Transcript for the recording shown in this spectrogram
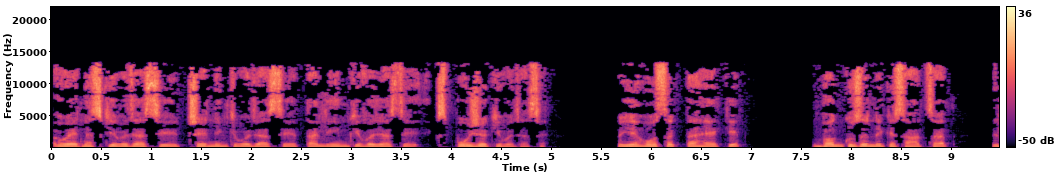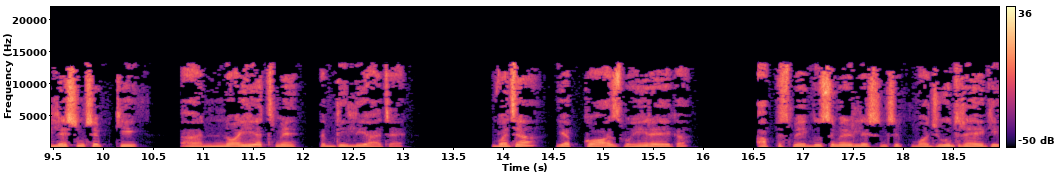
اویئرنیس کی وجہ سے ٹریننگ کی وجہ سے، تعلیم کی وجہ سے ایکسپوجر کی وجہ سے۔ تو یہ ہو سکتا ہے کہ وقت گزرنے کے ساتھ ساتھ ریلیشن شپ کی نوعیت میں تبدیلی آ جائے۔ وجہ یا کاز وہی رہے گا۔ آپس میں ایک دوسرے میں ریلیشن شپ موجود رہے گی،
